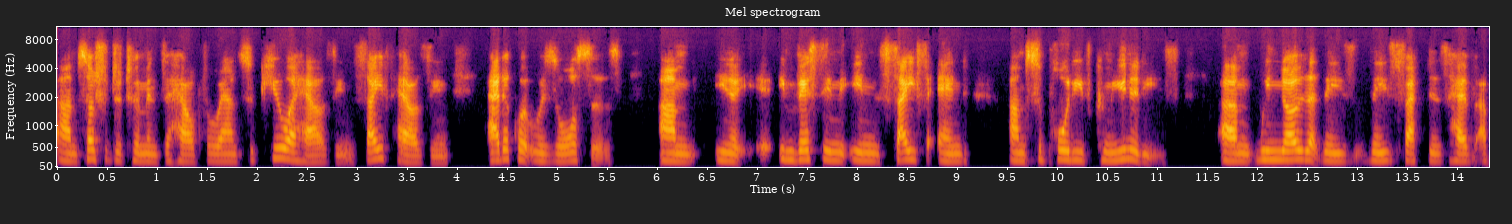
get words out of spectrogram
um, social determinants of health around secure housing, safe housing, adequate resources, um, you know, investing in safe and um, supportive communities. Um, we know that these these factors have a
